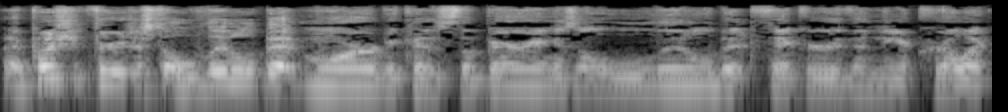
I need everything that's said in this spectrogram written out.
I push it through just a little bit more because the bearing is a little bit thicker than the acrylic.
